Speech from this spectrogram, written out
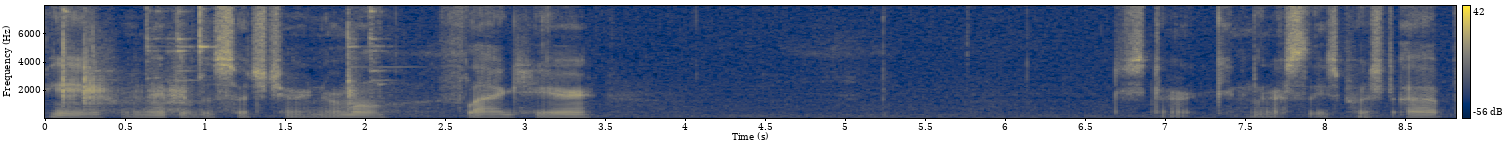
believe we might be able to switch to our normal flag here. Start getting the rest of these pushed up.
